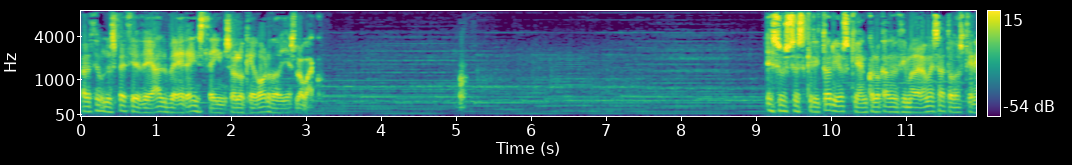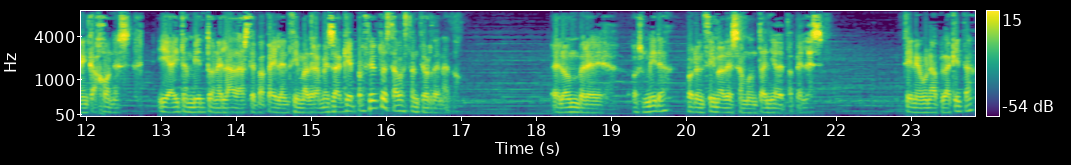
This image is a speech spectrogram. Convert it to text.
parece una especie de Albert Einstein, solo que gordo y eslovaco. Esos escritorios que han colocado encima de la mesa todos tienen cajones y hay también toneladas de papel encima de la mesa que por cierto está bastante ordenado. El hombre os mira por encima de esa montaña de papeles. Tiene una plaquita.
